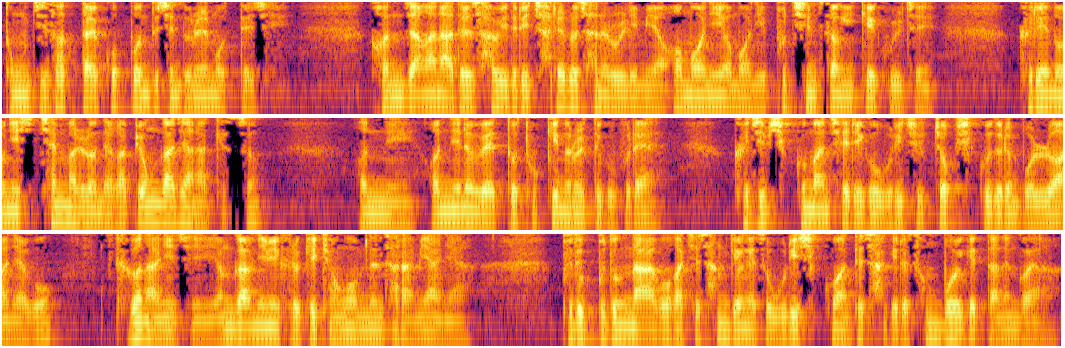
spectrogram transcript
동지 섣달 꽃본 듯이 눈을 못 떼지. 건장한 아들 사위들이 차례로 잔을 올리며 어머니 어머니 부침성 있게 굴지. 그래 놓니 시쳇말로 내가 뿅 가지 않았겠소? 언니, 언니는 왜 또 도끼 눈을 뜨고 그래? 그 집 식구만 재리고 우리 집 쪽 식구들은 뭘로 아냐고? 그건 아니지. 영감님이 그렇게 경우 없는 사람이 아니야. 부득부득 나하고 같이 상경해서 우리 식구한테 자기를 선보이겠다는 거야.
